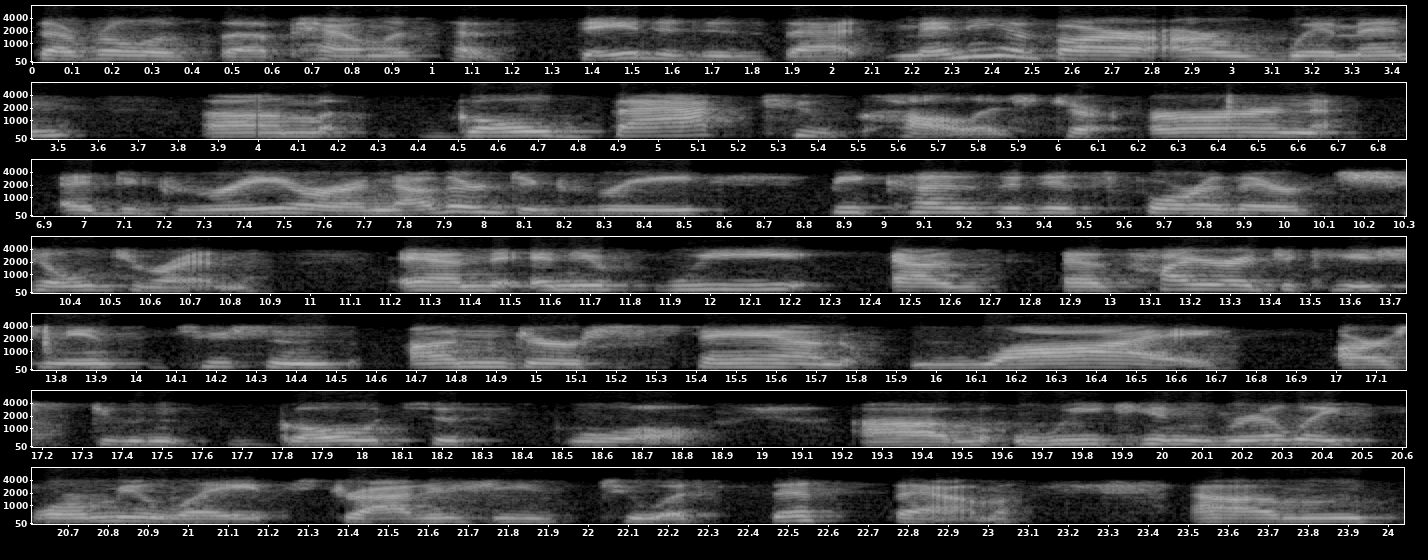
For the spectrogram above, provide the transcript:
several of the panelists have stated, is that many of our, our women um, go back to college to earn a degree or another degree because it is for their children. And, and if we, as, as higher education institutions, understand why our students go to school, um, we can really formulate strategies to assist them. Um,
